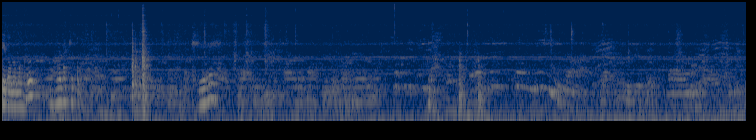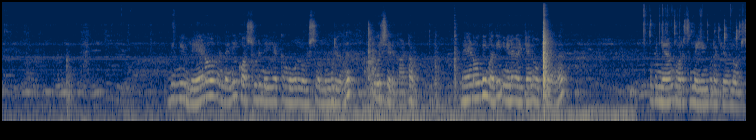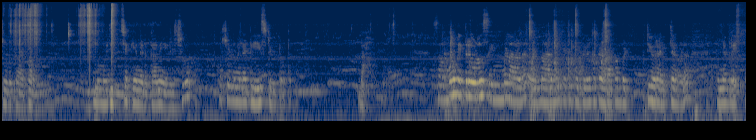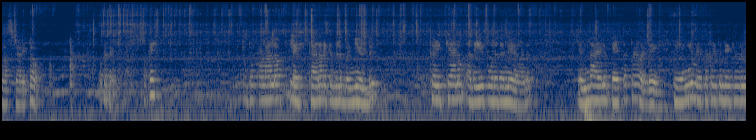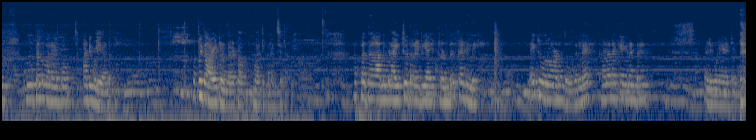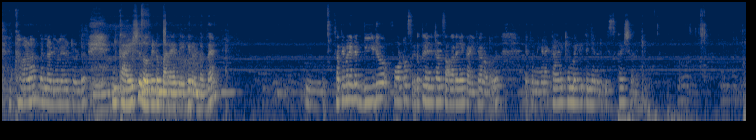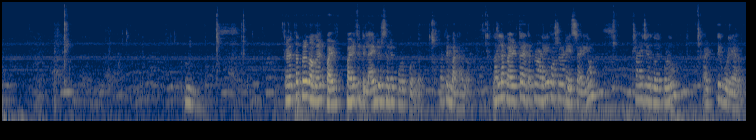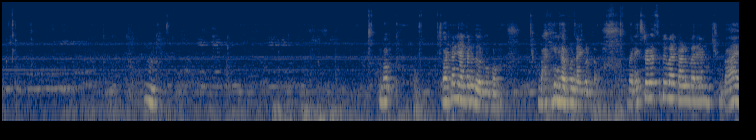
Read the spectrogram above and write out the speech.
ചെയ്തോ നമുക്ക്? മടക്കി കൊടുക്കാം ഓക്കെ വേണമെന്നുണ്ടെങ്കിൽ കുറച്ചുകൂടി നെയ്യൊക്കെ മുകളിൽ ഒഴിച്ച് ഒന്നും കൂടി ഒന്ന് പൊരിച്ചെടുക്കാം കേട്ടോ. വേണമെങ്കിൽ മതി ഇങ്ങനെ കഴിക്കാനും ഓക്കെയാണ് അപ്പം ഞാൻ കുറച്ച് നെയ്യും കൂടെ ഒക്കെ ഒന്ന് ഒഴിച്ചു കൊടുക്കാം കേട്ടോ. ഒന്ന് മുരിച്ചൊക്കെ ഒന്ന് എടുക്കാമെന്ന് വിചാരിച്ചു. കുറച്ചുകൂടെ നല്ല ടേസ്റ്റ് കിട്ടും. സംഭവം ഇത്രയേ ഉള്ളൂ. സിമ്പിളാണ് നാല് മണിക്കൊക്കെ കുട്ടികൾക്കൊക്കെ ഉണ്ടാക്കാൻ പറ്റിയ ഒരു ഐറ്റമാണ് പിന്നെ ബ്രേക്ക്ഫാസ്റ്റ് ആയിട്ടോ ഒക്കെ കഴിക്കാം ഓക്കെ അപ്പോൾ കൊള്ളാലോ. അല്ലേ? കാണാനൊക്കെ എന്തെങ്കിലും ഭംഗിയുണ്ട്. കഴിക്കാനും അതേപോലെ തന്നെയാണ്. എന്തായാലും ഏത്തപ്പഴമല്ലേ? തേങ്ങയും ഏത്തപ്പഴത്തിന്റെയൊക്കെ ഒരു കൂട്ടെന്ന് പറയുമ്പോൾ അടിപൊളിയാണ്. അപ്പോൾ ഇതായിട്ടുണ്ട് കേട്ടോ. മാറ്റി കാണിച്ചു തരാം. അപ്പോൾ ഇതാ നമ്മുടെ ഐറ്റ് ഇവിടെ റെഡി ആയിട്ടുണ്ട്. കണ്ടില്ലേ? ലൈറ്റ് കുറവാണെന്ന് തോന്നുന്നല്ലേ? കാണാനൊക്കെ എങ്ങനെയുണ്ട്? അടിപൊളിയായിട്ടുണ്ട്. കാണാൻ നല്ല അടിപൊളിയായിട്ടുണ്ട്. കഴിച്ചു നോക്കിയിട്ട് പറയാൻ എങ്ങനെയുണ്ടെന്നേ. സത്യം പറയുന്നത് വീഡിയോ ഫോട്ടോസ് എടുത്തു കഴിഞ്ഞിട്ടാണ് സാധാരണ ഞാൻ കഴിക്കാറുള്ളത്. ഇപ്പം നിങ്ങളെ കാണിക്കാൻ വേണ്ടിയിട്ട് ഞാനൊരു പീസ് കഴിച്ച് കാണിക്കാം. ഏത്തപ്പഴം നന്നായിട്ട് പഴു പഴുത്തിട്ടില്ല. അതിന്റെ ഒരു ചെറിയ പുളിപ്പുണ്ട്. സത്യം പറയാമല്ലോ നല്ല പഴുത്ത ഏത്തപ്പഴമാണെങ്കിൽ കുറച്ചുകൂടി ടേസ്റ്റ് ആയിരിക്കും. ട്രൈ ചെയ്ത് നോക്കിക്കോളൂ. അടിപൊളിയാണ്. അപ്പം ഒരെണ്ണം ഞാൻ തന്നെ തീർക്കും ഇപ്പം. ബാക്കി ഇനി അവർക്ക് ഉണ്ടാക്കി കൊടുക്കാം അപ്പോൾ നെക്സ്റ്റ് റെസിപ്പിയുമായി കാണും വരെ. ബൈ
